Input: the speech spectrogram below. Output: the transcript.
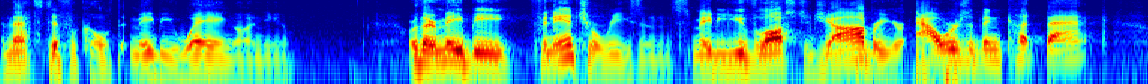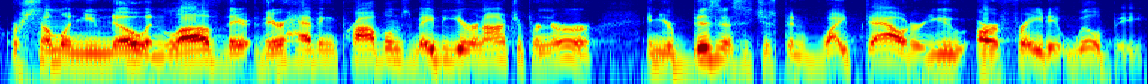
And that's difficult. It may be weighing on you. Or there may be financial reasons. Maybe you've lost a job or your hours have been cut back, or someone you know and love, they're, they're having problems. Maybe you're an entrepreneur and your business has just been wiped out, or you are afraid it will be.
